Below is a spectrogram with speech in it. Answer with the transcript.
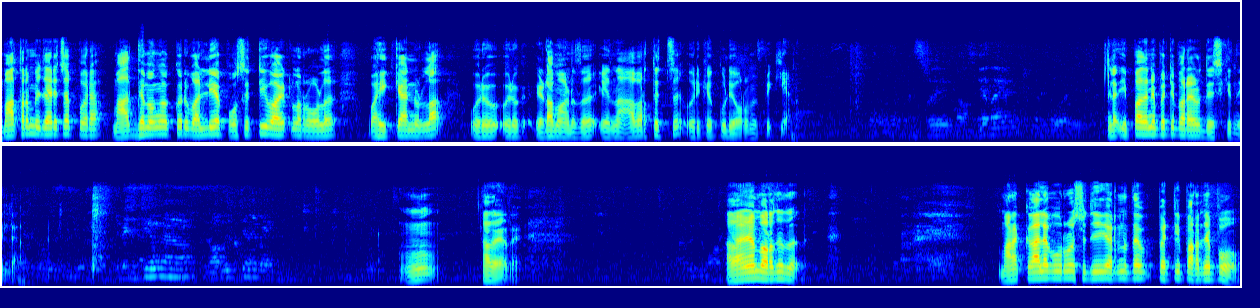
മാത്രം വിചാരിച്ചാൽ പോരാ. മാധ്യമങ്ങൾക്കൊരു വലിയ പോസിറ്റീവായിട്ടുള്ള റോൾ വഹിക്കാനുള്ള ഒരു ഒരു ഇടമാണിത് എന്ന് ആവർത്തിച്ച് ഒരിക്കൽ കൂടി ഓർമ്മിപ്പിക്കുകയാണ്. ഇല്ല ഇപ്പം അതിനെപ്പറ്റി പറയാൻ ഉദ്ദേശിക്കുന്നില്ല. അതെ അതെ. അതാണ് ഞാൻ പറഞ്ഞത്. മഴക്കാലപൂർവ ശുചീകരണത്തെ പറ്റി പറഞ്ഞപ്പോൾ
